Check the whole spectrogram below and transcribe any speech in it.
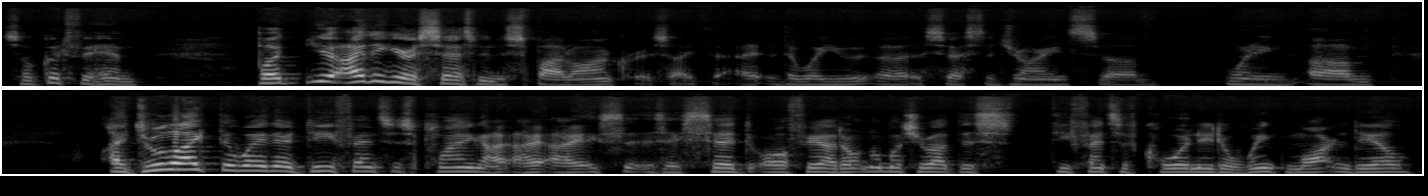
So good for him. But yeah, I think your assessment is spot on, Chris. I, I the way you uh, assess the Giants um, winning. Um, I do like the way their defense is playing. I, I, as I said off air, I don't know much about this defensive coordinator, Wink Martindale.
